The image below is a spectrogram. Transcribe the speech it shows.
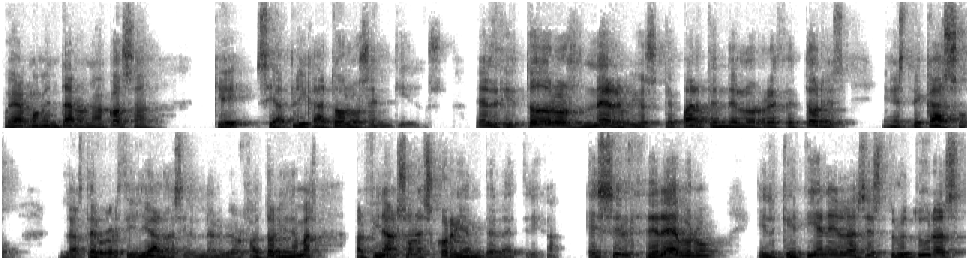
voy a comentar una cosa que se aplica a todos los sentidos. Es decir, todos los nervios que parten de los receptores, en este caso las células ciliadas y el nervio olfatorio y demás, al final son es corriente eléctrica. Es el cerebro el que tiene las estructuras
